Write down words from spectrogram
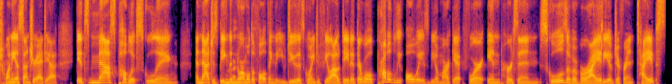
20th century idea. It's mass public schooling and that just being the normal default thing that you do that's going to feel outdated. There will probably always be a market for in person schools of a variety of different types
